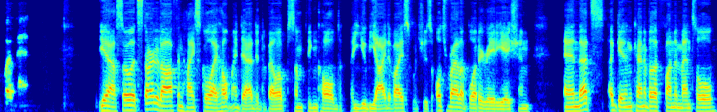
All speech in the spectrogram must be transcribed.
equipment? Yeah, so it started off in high school. I helped my dad to develop something called a UBI device, which is ultraviolet blood irradiation. And that's, again, kind of a fundamental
